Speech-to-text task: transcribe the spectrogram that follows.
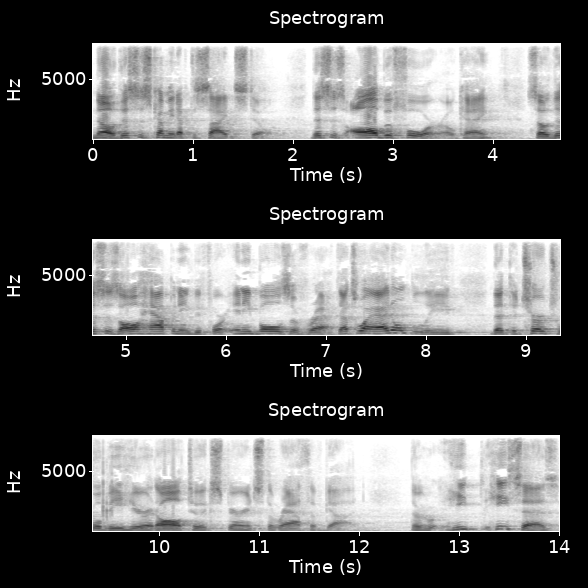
No, this is coming up the side still. This is all before, okay? So this is all happening before any bowls of wrath. That's why I don't believe that the church will be here at all to experience the wrath of God. The, he, he says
